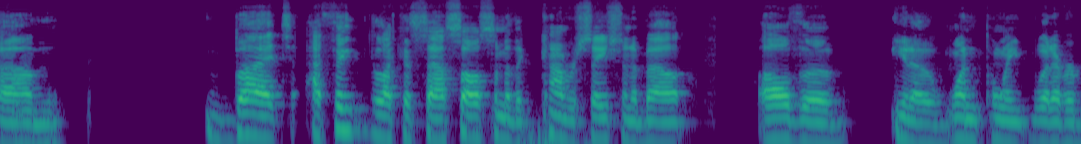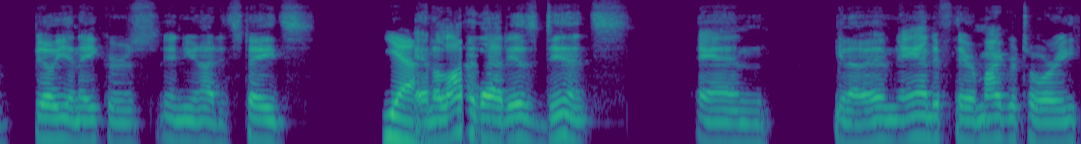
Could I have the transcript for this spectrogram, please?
Um, but I think, like I said, I saw some of the conversation about all the, you know, one point whatever billion acres in the United States, Yeah. and a lot of that is dense, and you know, and and if they're migratory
